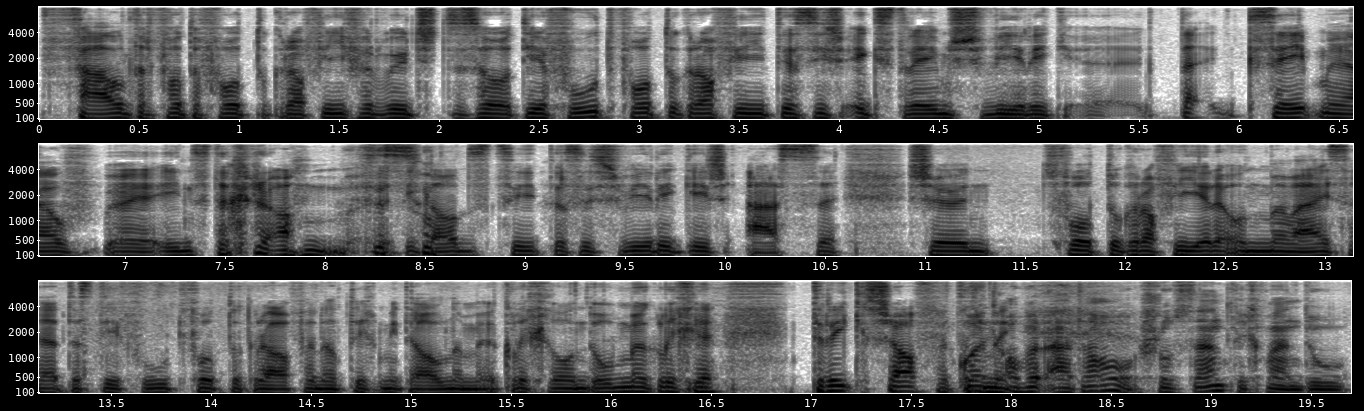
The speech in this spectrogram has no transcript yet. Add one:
Felder von der Fotografie verwünscht. So die Food-Fotografie, das ist extrem schwierig. Äh, Da sieht man ja auf äh, Instagram äh, die ganze Zeit, dass es schwierig ist, Essen schön zu fotografieren und man weiß auch, dass die Food-Fotografen natürlich mit allen möglichen und unmöglichen Tricks arbeiten. Gut, aber auch da, schlussendlich, wenn du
